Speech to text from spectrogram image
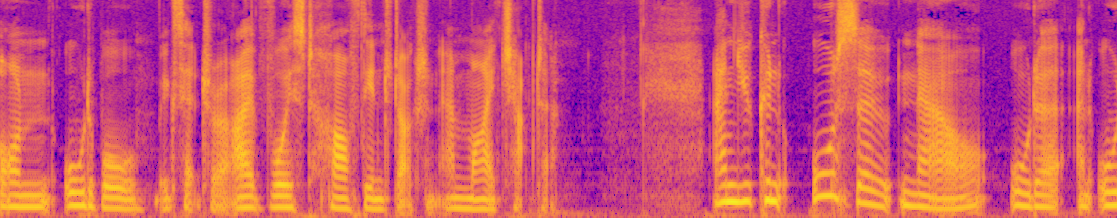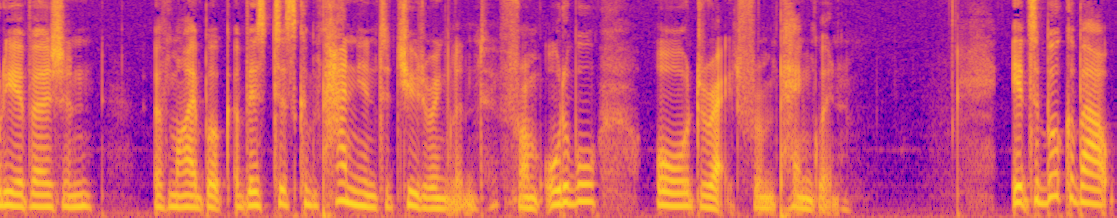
on Audible, etc. I've voiced half the introduction and my chapter. And you can also now order an audio version of my book, A Visitor's Companion to Tudor England, from Audible or direct from Penguin. It's a book about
